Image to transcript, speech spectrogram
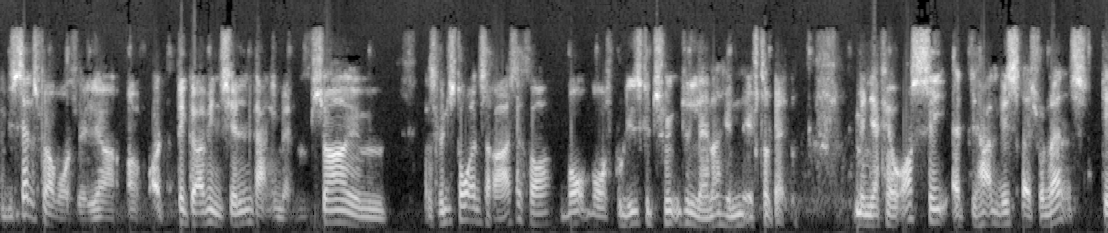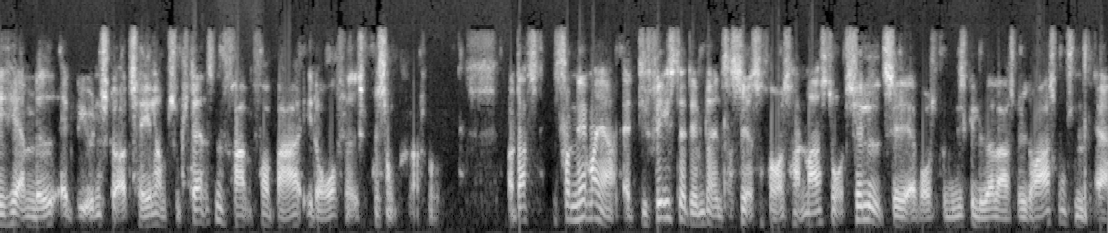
når vi selv spørger vores vælgere, og, og det gør vi en sjældent gang imellem, så øh, er der selvfølgelig stor interesse for, hvor vores politiske tyngde lander henne efter valget. Men jeg kan jo også se, at det har en vis resonans, det her med, at vi ønsker at tale om substansen frem for bare et overfladisk personspørgsmål. Og der fornemmer jeg, at de fleste af dem, der interesserer sig for os, har en meget stor tillid til, at vores politiske leder, Lars Løkke Rasmussen, er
